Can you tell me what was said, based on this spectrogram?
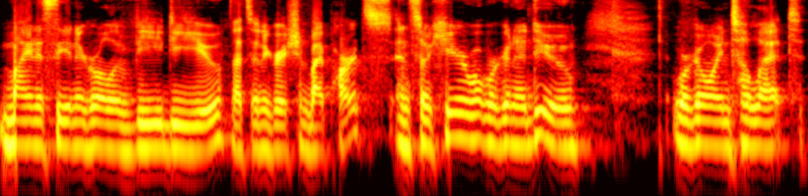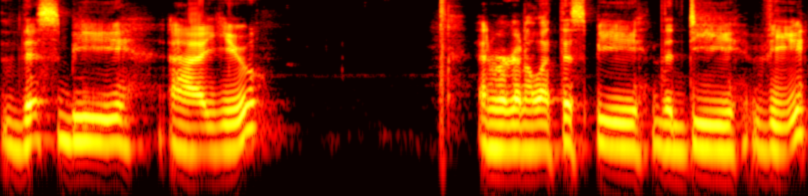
minus the integral of v du. That's integration by parts. And so here what we're going to do, we're going to let this be uh, u, and we're going to let this be the dv.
